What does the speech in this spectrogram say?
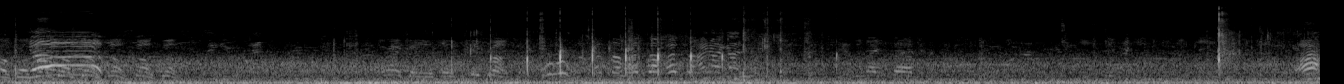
go, go, go, go, go, go, go. All right, guys, that was a good run. Heads up, heads up, heads up. I know, I got it. That was a nice stop. Ah.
